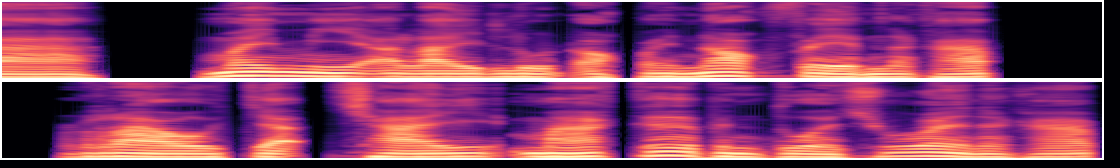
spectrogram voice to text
ลาไม่มีอะไรหลุดออกไปนอกเฟรมนะครับ เราจะใช้มาร์กเกอร์เป็นตัวช่วยนะครับ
